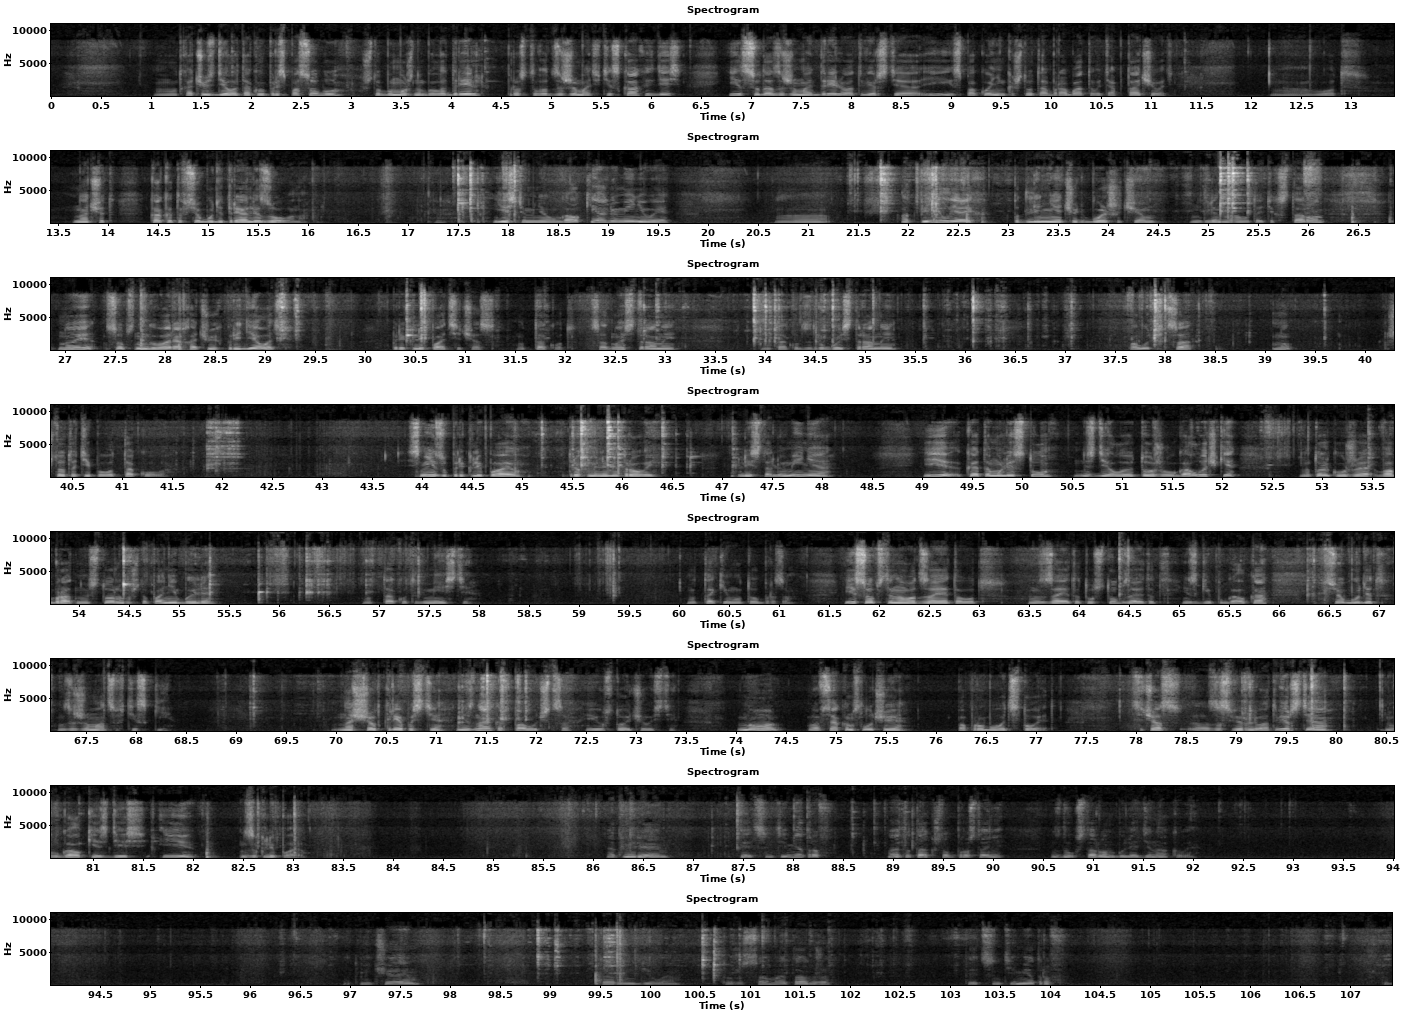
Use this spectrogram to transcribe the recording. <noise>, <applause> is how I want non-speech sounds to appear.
Вот, хочу сделать такую приспособу, чтобы можно было дрель просто вот зажимать в тисках здесь. И сюда зажимать дрель в отверстие и спокойненько что-то обрабатывать, обтачивать. Э, вот. Значит, как это все будет реализовано? Есть у меня уголки алюминиевые. Э, отпилил я их по длине чуть больше, чем длина вот этих сторон. Ну и, собственно говоря, хочу их приделать, приклепать сейчас. Вот так вот с одной стороны, вот так вот с другой стороны. Получится, ну, что-то типа вот такого. Снизу приклепаю трехмиллиметровый лист алюминия. И к этому листу сделаю тоже уголочки но только уже в обратную сторону, чтобы они были вот так вот вместе. Вот таким вот образом. И, собственно, вот за это вот, за этот уступ, за этот изгиб уголка, все будет зажиматься в тиски. Насчет крепости не знаю, как получится, и устойчивости. Но, во всяком случае, попробовать стоит. Сейчас э, засверлю отверстие в уголке здесь и заклепаю. Отмеряем 5 сантиметров. Ну, это так, чтобы просто они с двух сторон были одинаковые. Отмечаем. Вторую делаем то же самое также. 5 сантиметров.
